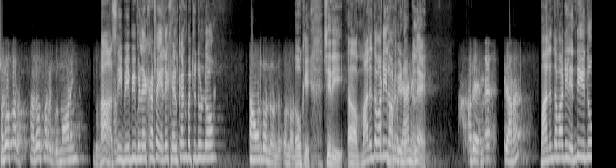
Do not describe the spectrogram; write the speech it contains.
Hello sir hello sir good morning ആ ശ്രീ ബേബി വിളയക്കാട്ട എന്നെ കേൾക്കാൻ പറ്റുന്നുണ്ടോ? ആ ഉണ്ട് ഉണ്ട് ഉണ്ട് ഉണ്ട് ഉണ്ട്. ഓക്കെ. ശരി. ആ, മാനന്തവാടിയിലാണ് വീട് ഞാൻ അല്ലേ? അതെ മേപ്പാടിയിലാണ്. മാനന്തവാടിയിൽ എന്ത് ചെയ്യുന്നു?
